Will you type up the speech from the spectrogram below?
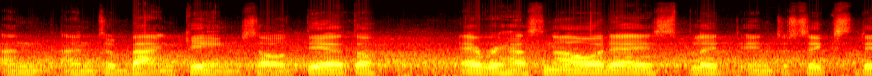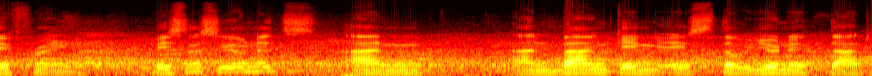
and, and to banking. So Tietoevry has nowadays split into six different business units and and banking is the unit that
